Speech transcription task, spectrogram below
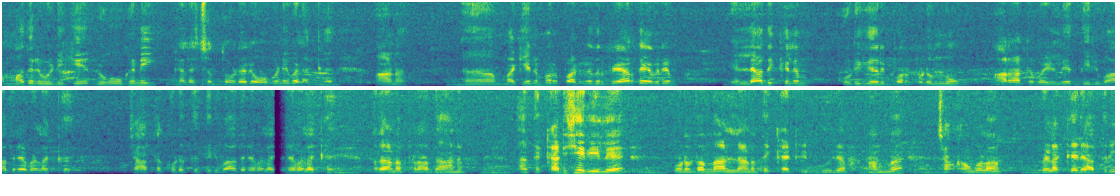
അമ്മ തിരുവടിക്ക് രോഹിണി കലശത്തോടെ രോഹിണി വിളക്ക് ആണ്. മകീരം പുറപ്പാടിന് തൃപ്പയാർ ദേവരും എല്ലാ ദിക്കിലും കൊടികേറി പുറപ്പെടുന്നു. ആറാട്ട് വഴിയിലെ തിരുവാതിര വിളക്ക് ചാത്തക്കുടത്ത് തിരുവാതിര വിളക്കിര വിളക്ക്. അതാണ് പ്രധാനം. തെക്കാട്ടിശ്ശേരിയിൽ ഉണർന്ന നാളിലാണ് തെക്കാട്ടിരി പൂരം അന്ന് ചക്കംകുളം വിളക്ക് രാത്രി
